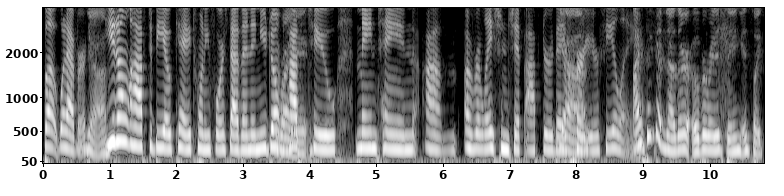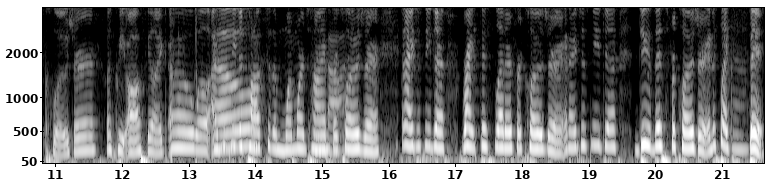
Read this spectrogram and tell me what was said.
But whatever. Yeah. You don't have to be okay 24/7 and you don't have to maintain um a relationship after they've Yeah. hurt your feelings. I think another overrated thing is like closure. Like we all feel like, oh well, I just need to Oh talk to them one more time for closure, and I just need to write this letter for closure, and I just need to do this for closure, and it's like, Yeah. sis,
